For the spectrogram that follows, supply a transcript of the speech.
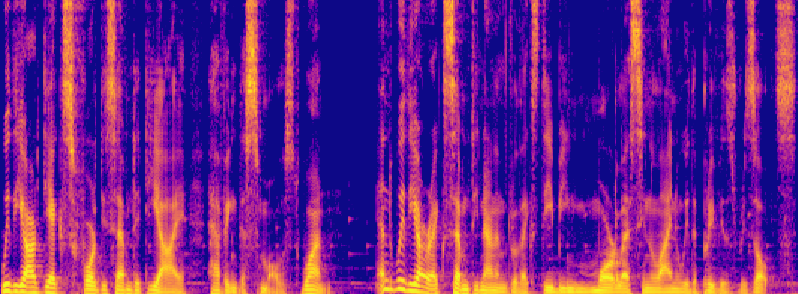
with the RTX 4070 Ti having the smallest one, and with the RX 7900 XT being more or less in line with the previous results.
